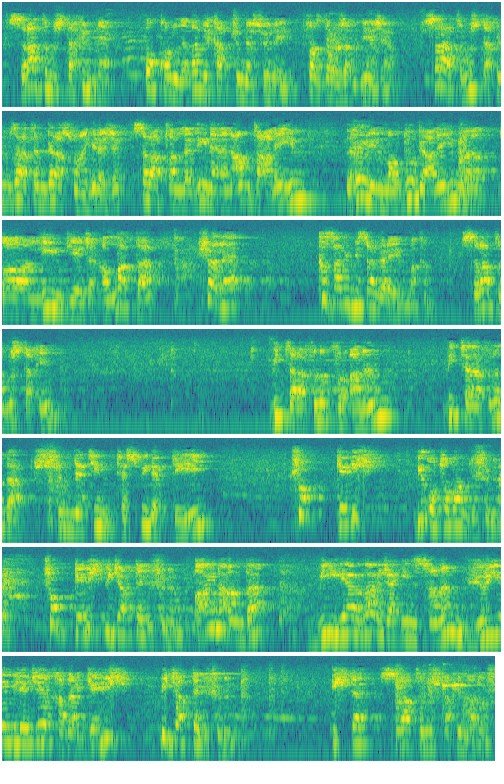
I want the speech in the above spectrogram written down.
Sırat-ı müstakim ne? O konuda da birkaç cümle söyleyeyim. Fazla uzatmayacağım. Sırat-ı müstakim zaten biraz sonra gelecek. Sıratallezine en'amte aleyhim gayril mağdubi aleyhim ve dallin diyecek Allah da şöyle kısa bir misal vereyim bakın. Sırat-ı müstakim bir tarafını Kur'an'ın bir tarafını da sünnetin tespit ettiği çok geniş bir otoban düşünün. Çok geniş bir cadde düşünün. Aynı anda milyarlarca insanın yürüyebileceği kadar geniş bir cadde düşünün. İşte sırat-ı müstakim odur.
